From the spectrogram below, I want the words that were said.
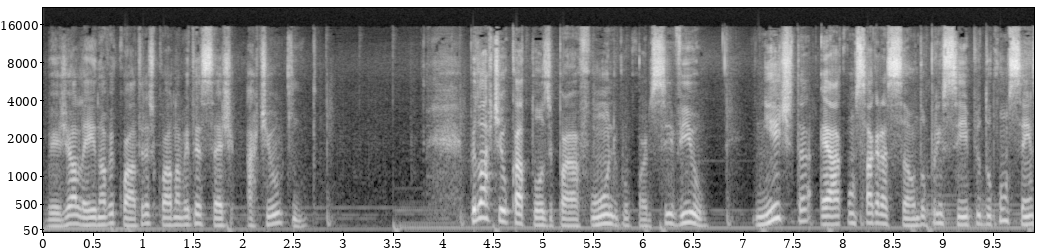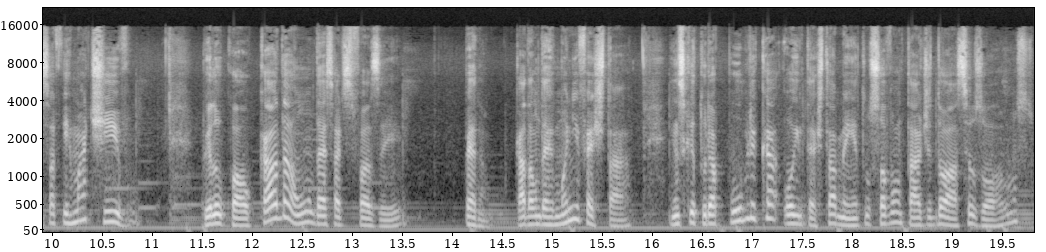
Veja a Lei 943497, artigo 5 Pelo artigo 14, parágrafo único do Código Civil, nítida é a consagração do princípio do consenso afirmativo, pelo qual cada um deve satisfazer, perdão, cada um deve manifestar em escritura pública ou em testamento sua vontade de doar seus órgãos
